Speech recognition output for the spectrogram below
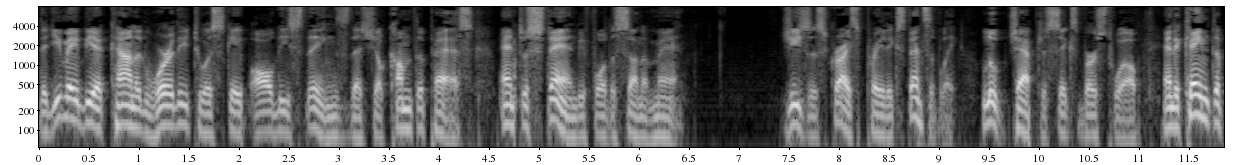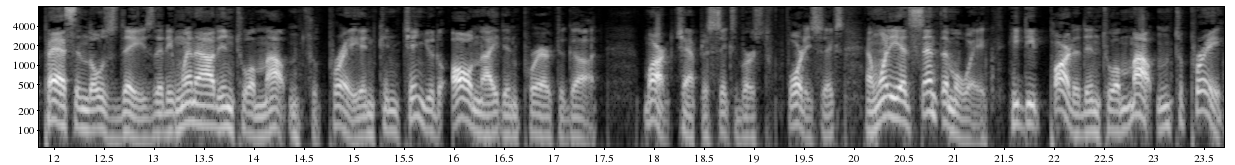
that ye may be accounted worthy to escape all these things that shall come to pass, and to stand before the Son of Man. Jesus Christ prayed extensively. Luke chapter 6 verse 12. And it came to pass in those days that he went out into a mountain to pray and continued all night in prayer to God. Mark chapter 6 verse 46. And when he had sent them away, he departed into a mountain to pray.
